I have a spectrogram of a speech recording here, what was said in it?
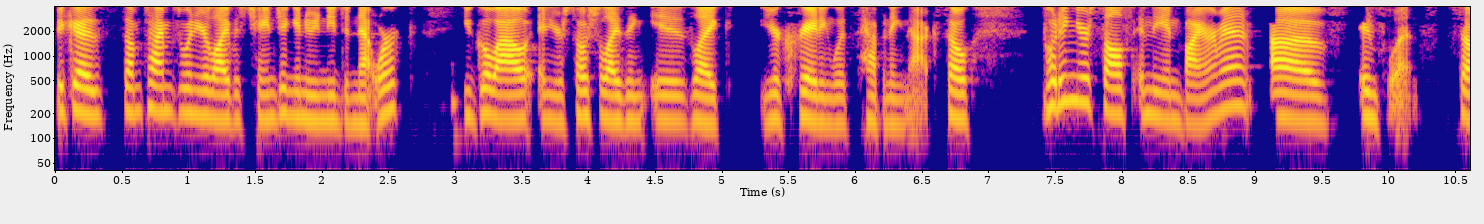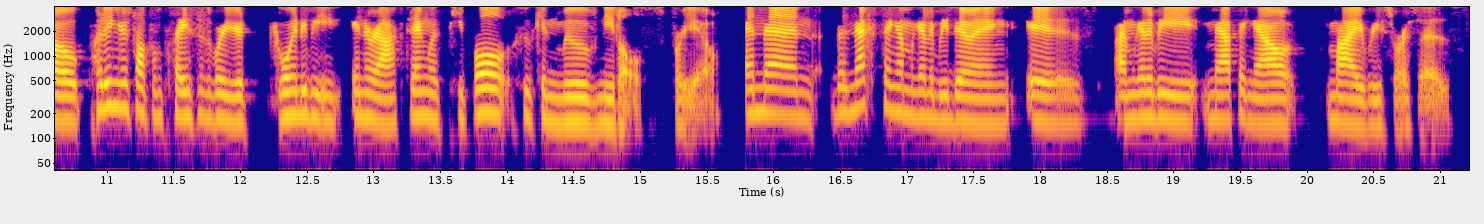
because sometimes when your life is changing and you need to network, you go out and your socializing is like you're creating what's happening next. So putting yourself in the environment of influence. So putting yourself in places where you're going to be interacting with people who can move needles for you. And then the next thing I'm going to be doing is I'm going to be mapping out my resources.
